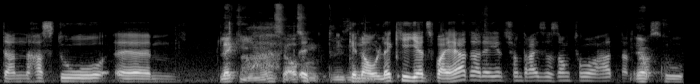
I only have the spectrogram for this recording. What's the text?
dann hast du ähm, Lecky, ne? Ist ja auch so ein äh, Genau, Lecky jetzt bei Hertha, der jetzt schon drei Saisontore hat. Dann ja. hast du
